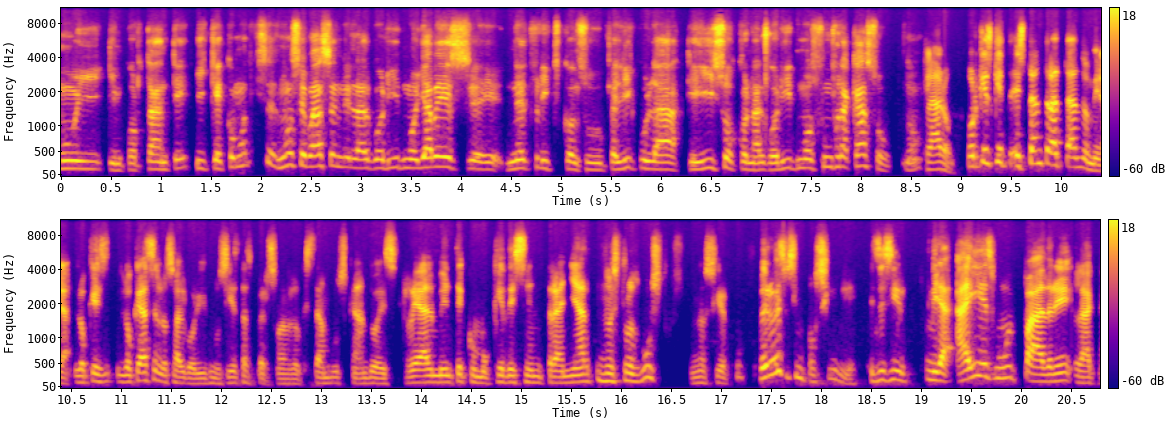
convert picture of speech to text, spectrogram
muy importante y que, como dices, no se basa en el algoritmo. Ya ves, eh, Netflix con su película que hizo con algoritmos fue un fracaso, ¿no? Claro, porque es que están tratando, mira, lo que, lo que hacen los algoritmos y estas personas lo que están buscando es realmente como que desentrañar nuestros gustos, ¿no es cierto? Pero eso es imposible. Es decir, mira, ahí es muy padre la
